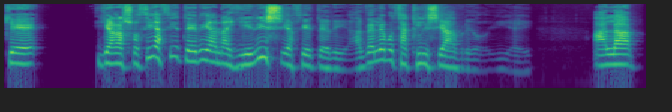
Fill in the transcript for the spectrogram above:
Και για να σωθεί αυτή η εταιρεία, να γυρίσει αυτή η εταιρεία, δεν λέμε ότι θα κλείσει αύριο η EA, αλλά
